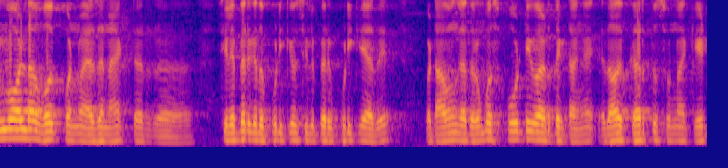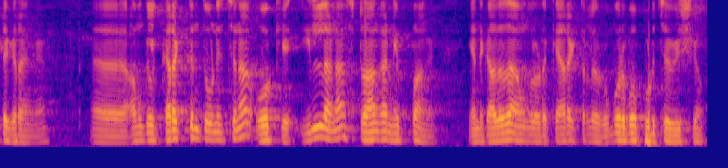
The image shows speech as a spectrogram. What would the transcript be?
இன்வால்வ்டாக ஒர்க் பண்ணுவேன் ஆஸ் அன் ஆக்டர் சில பேருக்கு அதை பிடிக்கும் சில பேருக்கு பிடிக்காது. பட் அவங்க அதை ரொம்ப ஸ்போர்ட்டிவாக எடுத்துக்கிட்டாங்க. ஏதாவது கருத்து சொன்னால் கேட்டுக்கிறாங்க. அவங்களுக்கு கரெக்டுன்னு தோணுச்சுன்னா ஓகே இல்லைன்னா ஸ்ட்ராங்காக நிற்பாங்க எனக்கு அதுதான் அவங்களோட கேரக்டரில் ரொம்ப ரொம்ப பிடிச்ச விஷயம்.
